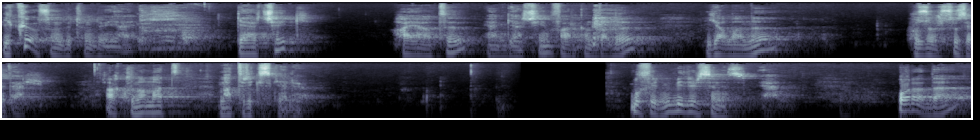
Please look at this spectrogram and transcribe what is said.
Yıkıyorsun bütün dünyayı. Gerçek hayatı yani gerçeğin farkındalığı yalanı huzursuz eder. Aklıma mat, Matrix geliyor. Bu filmi bilirsiniz yani. Orada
